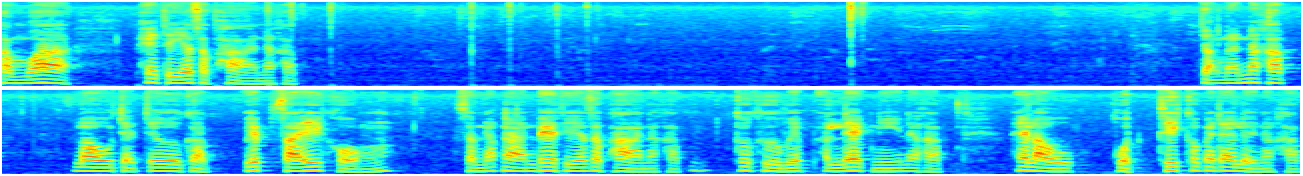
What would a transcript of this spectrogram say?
คำว่า แพทยสภานะครับ จากนั้นนะครับ เราจะเจอกับเว็บไซต์ของสำนักงานแพทยสภานะครับ ก็คือเว็บอันแรกนี้นะครับ ให้เรากดคลิกเข้าไปได้เลยนะครับ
